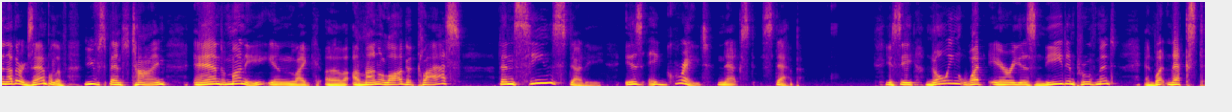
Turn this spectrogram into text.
another example of you've spent time and money in like a, a monologue class, then scene study is a great next step. You see, knowing what areas need improvement and what next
